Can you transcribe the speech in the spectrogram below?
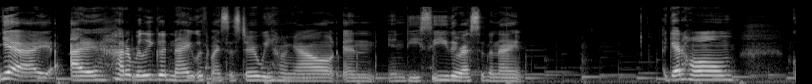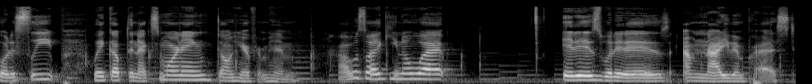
yeah, I, I had a really good night with my sister. We hung out and in DC the rest of the night. I get home, go to sleep, wake up the next morning, don't hear from him. I was like, you know what? It is what it is. I'm not even pressed.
